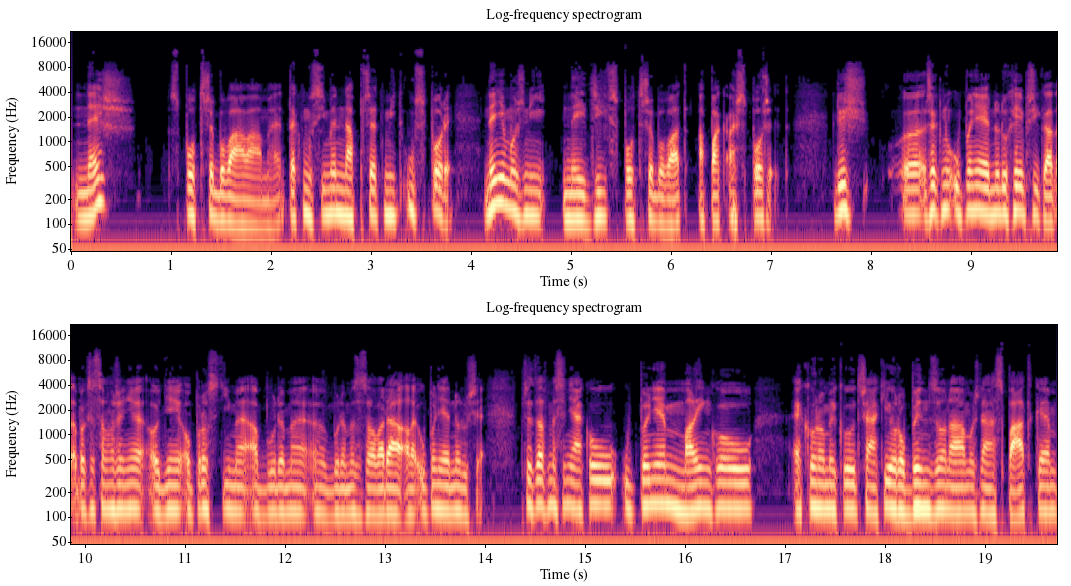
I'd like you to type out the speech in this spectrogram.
než spotřebováváme, tak musíme napřed mít úspory. Není možný nejdřív spotřebovat a pak až spořit. Když Eh, řeknu úplně jednoduchý příklad a pak se samozřejmě od něj oprostíme a budeme, eh, budeme zasahovat dál, ale úplně jednoduše. Představme si nějakou úplně malinkou ekonomiku, třeba nějaký Robinsona, možná zpátkem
